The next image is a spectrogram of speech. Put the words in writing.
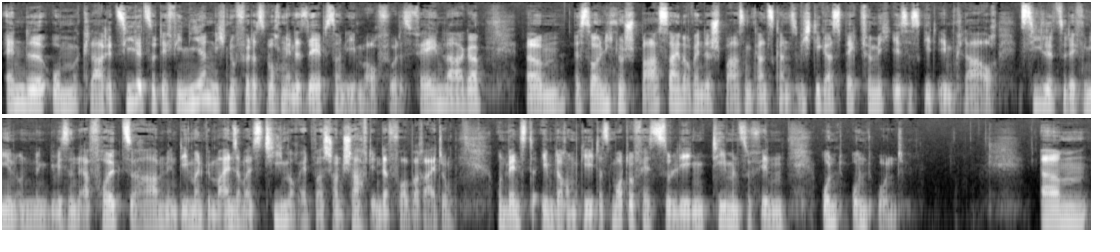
Ende, um klare Ziele zu definieren, nicht nur für das Wochenende selbst, sondern eben auch für das Ferienlager. Ähm, es soll nicht nur Spaß sein, auch wenn der Spaß ein ganz, ganz wichtiger Aspekt für mich ist. Es geht eben klar auch Ziele zu definieren und einen gewissen Erfolg zu haben, indem man gemeinsam als Team auch etwas schon schafft in der Vorbereitung. Und wenn es eben darum geht, das Motto festzulegen, Themen zu finden und, und, und. Ähm,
